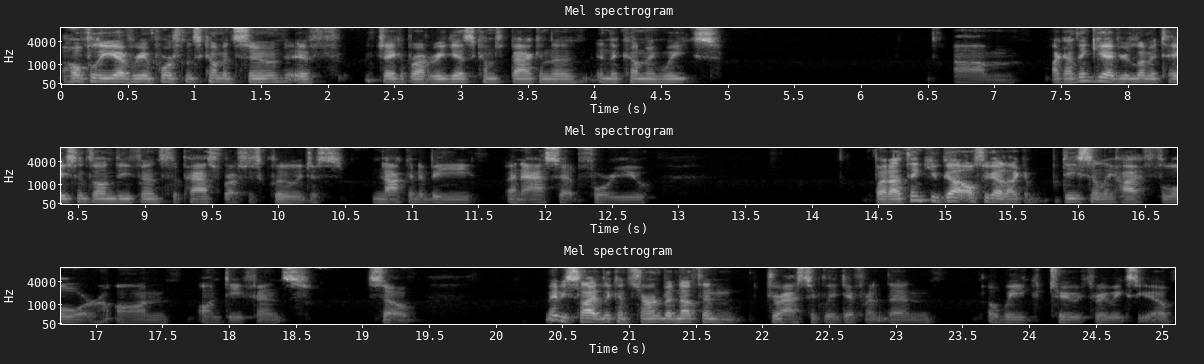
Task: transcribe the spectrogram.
Hopefully, you have reinforcements coming soon. If Jacob Rodriguez comes back in the in the coming weeks, um, like I think you have your limitations on defense. The pass rush is clearly just not going to be an asset for you. But I think you've got also got like a decently high floor on on defense. So maybe slightly concerned, but nothing drastically different than a week, two, three weeks ago.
